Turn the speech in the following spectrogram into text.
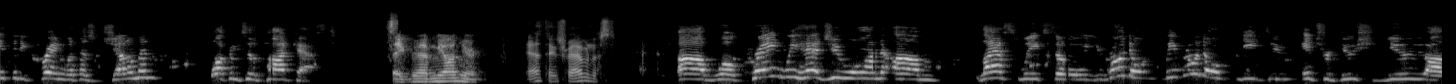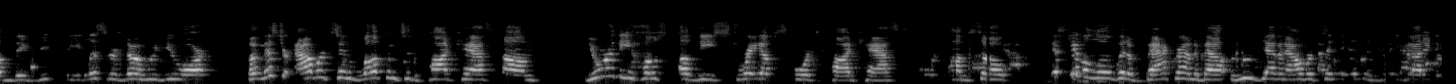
Anthony Crane, with us. Gentlemen, welcome to the podcast. Thanks for having me on here. Yeah, thanks for having us. Uh, well, Crane, we had you on um, last week, so you really don't. We really don't need to introduce you. Um, the the listeners know who you are. But Mr. Albertson, welcome to the podcast. Um, you're the host of the Straight Up Sports podcast. Um, so just give a little bit of background about who Devin Albertson is and who you got into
